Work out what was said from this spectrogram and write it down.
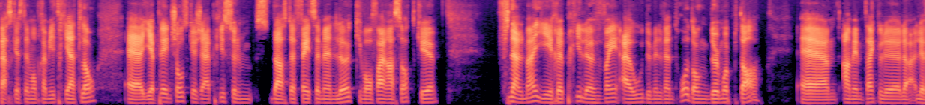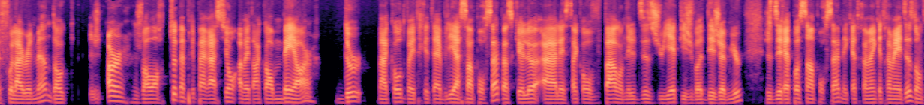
parce que c'était mon premier triathlon. Euh, il y a plein de choses que j'ai appris dans cette fin de semaine-là qui vont faire en sorte que finalement, il est repris le 20 août 2023, donc deux mois plus tard. Euh, en même temps que le, full Ironman. Donc, un, je vais avoir toute ma préparation, elle va être encore meilleure. Deux, ma côte va être rétablie à 100% parce que là, à l'instant qu'on vous parle, on est le 10 juillet, puis je vais déjà mieux. Je ne dirais pas 100% mais 80-90. Donc,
